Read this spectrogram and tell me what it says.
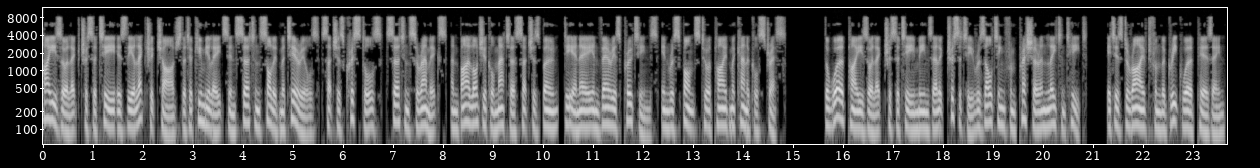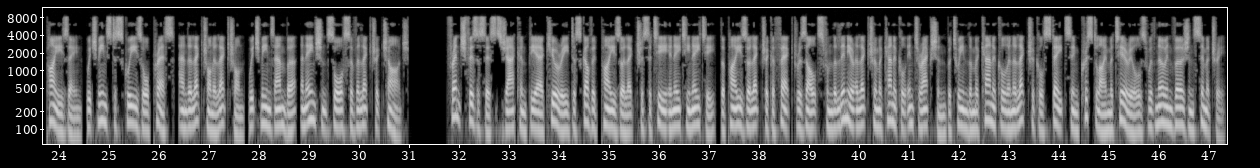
Piezoelectricity is the electric charge that accumulates in certain solid materials such as crystals, certain ceramics, and biological matter such as bone, DNA and various proteins in response to applied mechanical stress. The word piezoelectricity means electricity resulting from pressure and latent heat. It is derived from the Greek word piezein, which means to squeeze or press, and electron-electron, which means amber, an ancient source of electric charge. French physicists Jacques and Pierre Curie discovered piezoelectricity in 1880. The piezoelectric effect results from the linear electromechanical interaction between the mechanical and electrical states in crystalline materials with no inversion symmetry.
